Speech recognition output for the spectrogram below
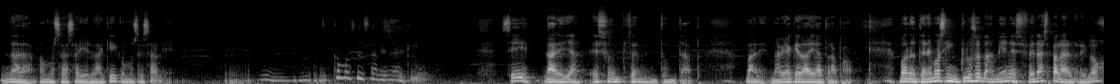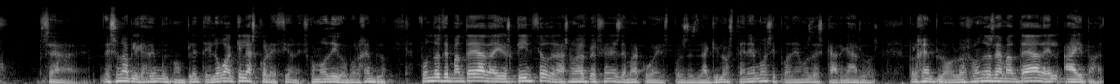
Nada, vamos a salir de aquí. ¿Cómo se sale? ¿Cómo se sale de aquí? Sí, vale, ya, es un, un tap. Vale, me había quedado ahí atrapado. Bueno, tenemos incluso también esferas para el reloj. O sea, es una aplicación muy completa. Y luego aquí las colecciones, como digo, por ejemplo, fondos de pantalla de iOS 15 o de las nuevas versiones de macOS, pues desde aquí los tenemos y podríamos descargarlos. Por ejemplo, los fondos de pantalla del iPad,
